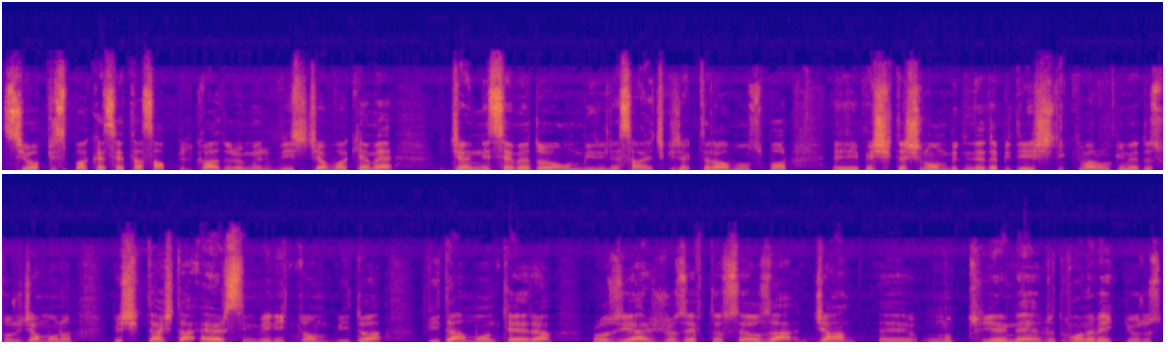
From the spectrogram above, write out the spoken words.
Siopis Bakasetas, Abdülkadir Ömür, Visca Vakeme, Canni Semedo 11 ile sahaya çıkacak Trabzonspor. Ee, Beşiktaş'ın 11'inde de bir değişiklik var. O güne de soracağım onu. Beşiktaş'ta Ersin, Wellington, Vida, Vida Montero, Rozier, Josef de Souza, Can, e, Umut yerine Rıdvan'ı bekliyoruz.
